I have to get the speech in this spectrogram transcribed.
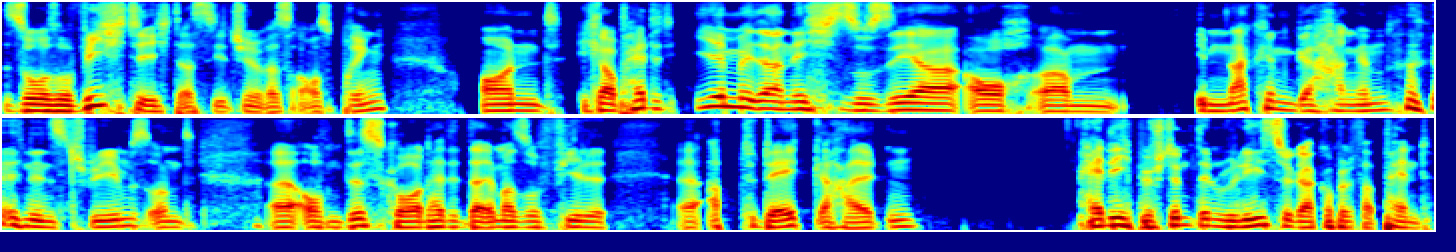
so, so wichtig, dass sie jetzt schon was rausbringen. Und ich glaube, hättet ihr mir da nicht so sehr auch ähm, im Nacken gehangen in den Streams und äh, auf dem Discord, hätte da immer so viel äh, up-to-date gehalten, hätte ich bestimmt den Release sogar komplett verpennt.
